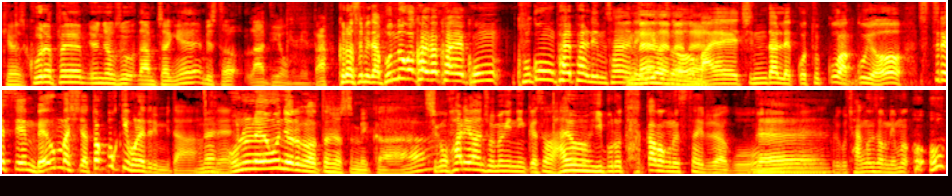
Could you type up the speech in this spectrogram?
네 계속 쿨 FM 윤정수 남창희의 미스터 라디오입니다 그렇습니다. 분노가 칼칼칼 9088님 사연에 네네네네. 이어서 마야의 진달래꽃 듣고 왔고요. 스트레스엔 매운맛이죠. 떡볶이 보내드립니다. 네. 네. 오늘 내용은 여러분 어떠셨습니까 지금 화려한 조명희님께서 아유 입으로 다 까먹는 스타일이라고. 네. 그리고 장은성님은 어, 어?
